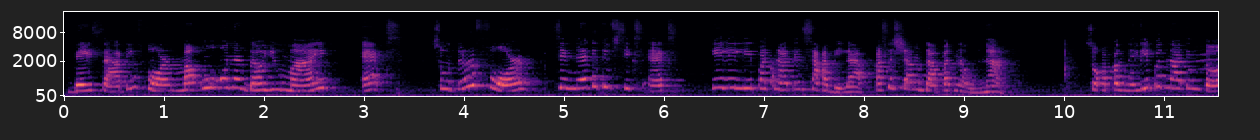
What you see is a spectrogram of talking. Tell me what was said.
based sa ating form, mauuna daw yung may x. So, therefore, si negative 6x, ililipat natin sa kabila kasi siya ang dapat na una. So kapag nilipat natin to,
